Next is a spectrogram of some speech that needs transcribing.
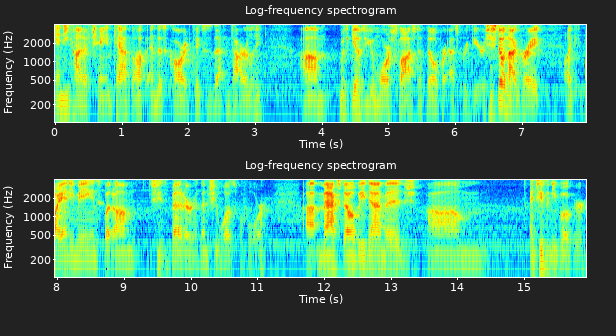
any kind of chain cap up, and this card fixes that entirely, um, which gives you more slots to fill for Esper gear. She's still not great, like by any means, but um, she's better than she was before. Uh, maxed LB damage, um, and she's an evoker.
